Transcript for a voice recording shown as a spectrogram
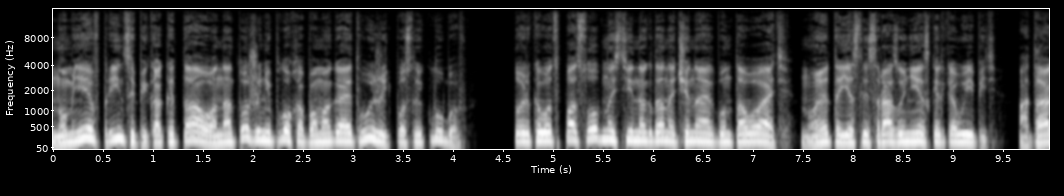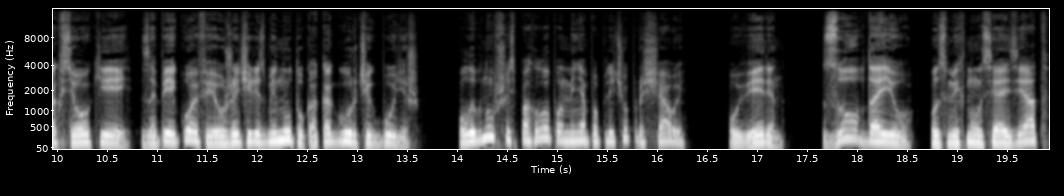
Но мне, в принципе, как и Тао, она тоже неплохо помогает выжить после клубов. Только вот способности иногда начинают бунтовать, но это если сразу несколько выпить. А так все окей, запей кофе и уже через минуту как огурчик будешь. Улыбнувшись, похлопал меня по плечу прыщавый. Уверен. Зуб даю, усмехнулся азиат,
